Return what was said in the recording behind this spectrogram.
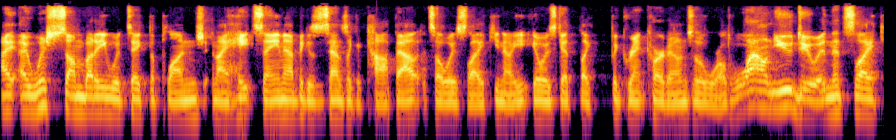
I, I, wish somebody would take the plunge, and I hate saying that because it sounds like a cop out. It's always like you know you, you always get like the Grant Cardones of the world. Why don't you do it? And it's like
